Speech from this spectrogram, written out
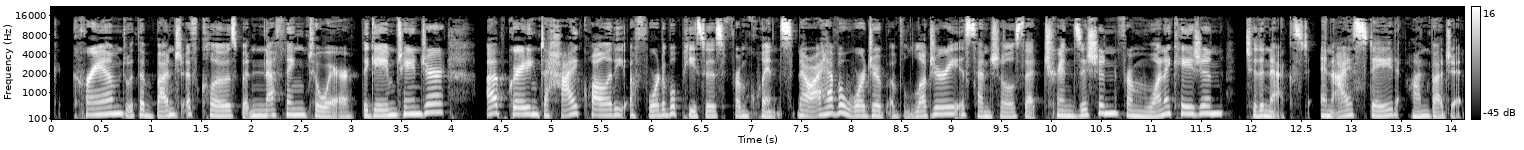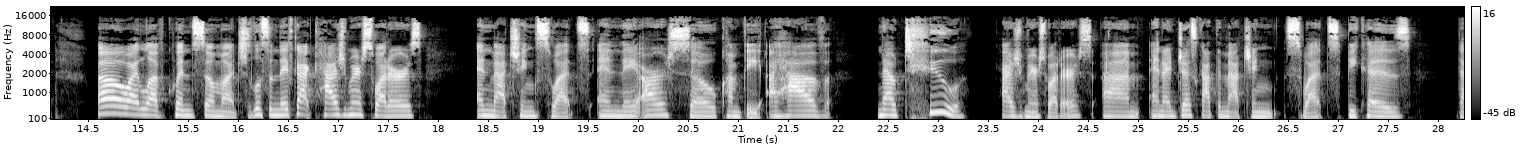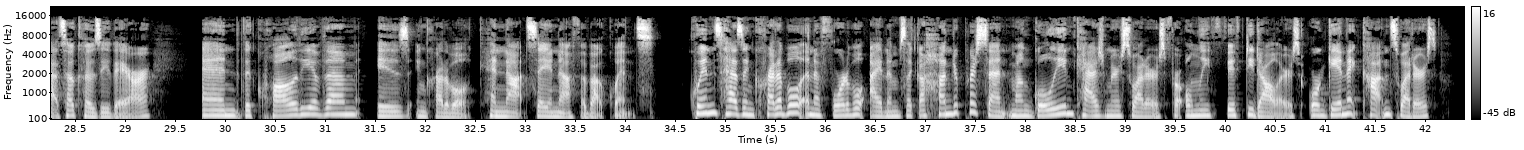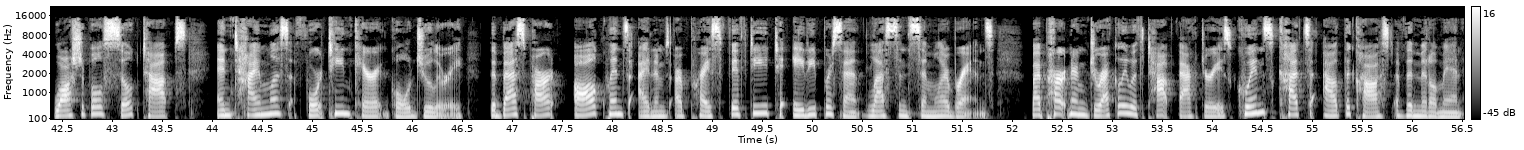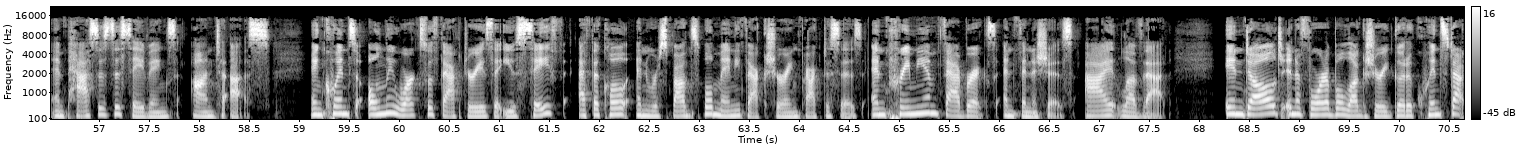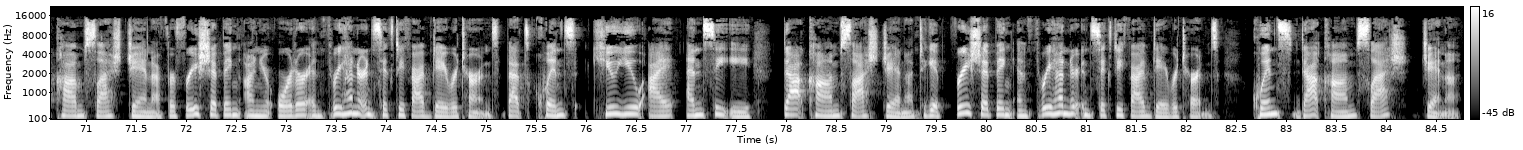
crammed with a bunch of clothes, but nothing to wear. The game changer? Upgrading to high quality, affordable pieces from Quince. Now, I have a wardrobe of luxury essentials that transition from one occasion to the next, and I stayed on budget. Oh, I love Quince so much. Listen, they've got cashmere sweaters and matching sweats, and they are so comfy. I have now two cashmere sweaters, um, and I just got the matching sweats because that's how cozy they are. And the quality of them is incredible. Cannot say enough about Quince. Quince has incredible and affordable items like 100% Mongolian cashmere sweaters for only $50, organic cotton sweaters, washable silk tops, and timeless 14 karat gold jewelry. The best part all Quince items are priced 50 to 80% less than similar brands. By partnering directly with top factories, Quince cuts out the cost of the middleman and passes the savings on to us. And Quince only works with factories that use safe, ethical, and responsible manufacturing practices and premium fabrics and finishes. I love that. Indulge in affordable luxury. Go to quince.com slash Jana for free shipping on your order and 365 day returns. That's quince, Q-U-I-N-C-E dot com slash Jana to get free shipping and 365 day returns. Quince.com slash Jana.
